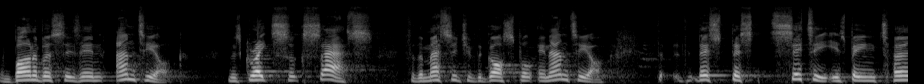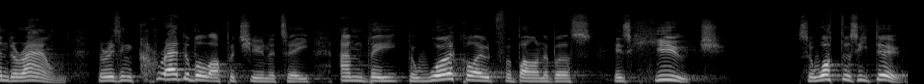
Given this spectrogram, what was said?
when Barnabas is in Antioch. There's great success for the message of the gospel in Antioch. This, this city is being turned around. There is incredible opportunity, and the, the workload for Barnabas is huge. So, what does he do?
